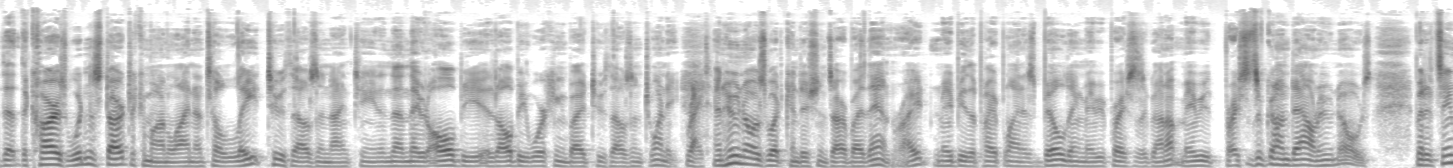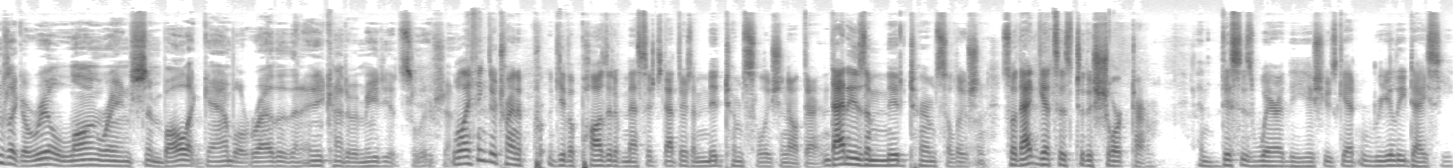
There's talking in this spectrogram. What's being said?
that the cars wouldn't start to come online until late 2019, and then they would all be it'd all be working by 2020. Right. And who knows what conditions are by then, right? Maybe the pipeline is building, maybe prices have gone up, maybe prices have gone down. Who knows? But it seems like a real long-range symbolic gamble rather than any kind of immediate solution. Well, I think they're trying to pr- give a positive message that there's a midterm solution out there. And that is a midterm solution. So that gets us to the short term. And this is where the issues get really dicey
